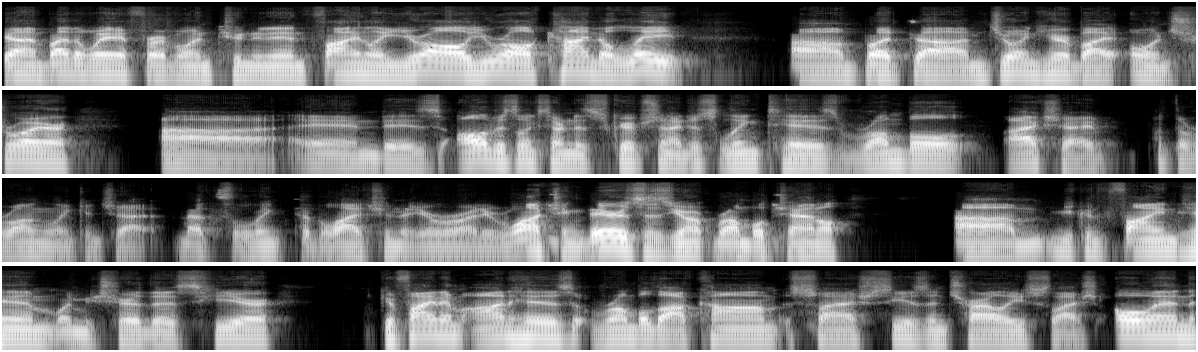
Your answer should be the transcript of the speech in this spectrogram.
Yeah, and by the way, for everyone tuning in, finally, you're all you're all kind of late, uh, but uh, I'm joined here by Owen Shroyer, uh, and his all of his links are in the description. I just linked his Rumble. Actually, I put the wrong link in chat. That's the link to the live stream that you're already watching. There's his Rumble channel. Um, you can find him. Let me share this here. You can find him on his rumble.com slash C as in Charlie slash Owen.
